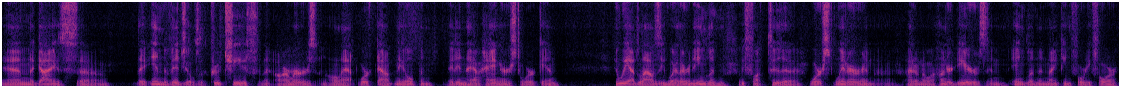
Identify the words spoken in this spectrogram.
And the guys, uh, the individuals, the crew chief, the armors, and all that worked out in the open. They didn't have hangars to work in. And we had lousy weather in England. We fought through the worst winter in, uh, I don't know, 100 years in England in 1944.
